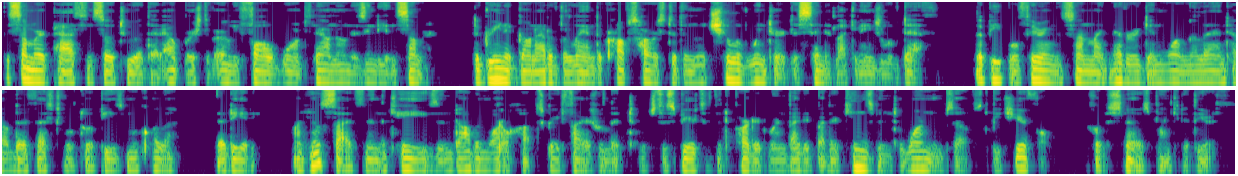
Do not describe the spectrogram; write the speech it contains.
The summer had passed, and so too had that outburst of early fall warmth now known as Indian summer. The green had gone out of the land, the crops harvested, and the chill of winter descended like an angel of death. The people, fearing the sun might never again warm the land, held their festival to appease Mukwala, their deity. On hillsides and in the caves and daub and wattle huts great fires were lit, to which the spirits of the departed were invited by their kinsmen to warm themselves, to be cheerful, before the snows blanketed the earth.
